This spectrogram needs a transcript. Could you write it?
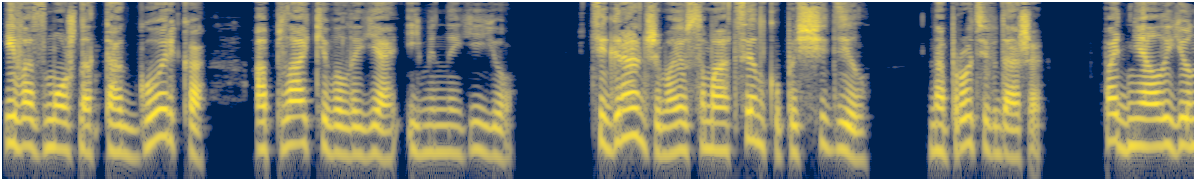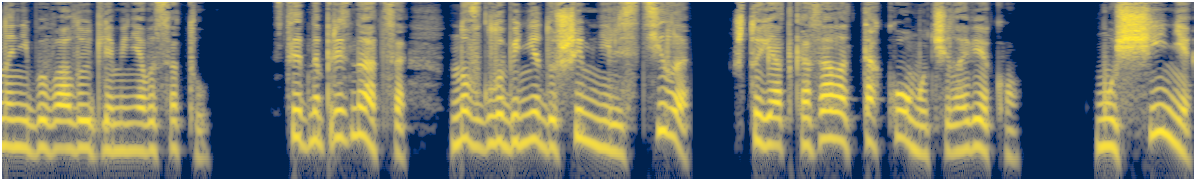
и, возможно, так горько оплакивала я именно ее. Тигран же мою самооценку пощадил. Напротив даже, поднял ее на небывалую для меня высоту. Стыдно признаться, но в глубине души мне льстило, что я отказала такому человеку. Мужчине,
